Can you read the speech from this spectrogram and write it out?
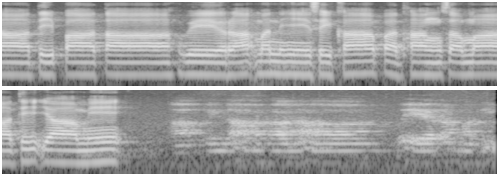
นาติปาตา เวระมณีสิกขาปะทังสมาธิยามิอาคินนาทานาเวรมณี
